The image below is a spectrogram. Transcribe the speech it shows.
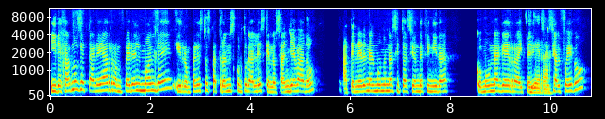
Y dejarnos de tarea romper el molde y romper estos patrones culturales que nos han llevado a tener en el mundo una situación definida como una guerra y pedir al fuego,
